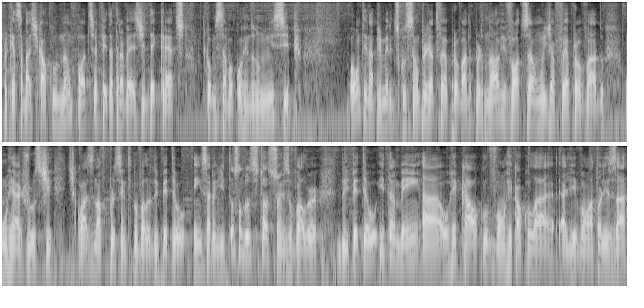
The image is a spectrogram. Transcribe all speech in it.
porque essa base de cálculo não pode ser feita através de decretos, como estava ocorrendo no município. Ontem, na primeira discussão, o projeto foi aprovado por nove votos a um e já foi aprovado um reajuste de quase 9% no valor do IPTU em Sarandi. Então, são duas situações: o valor do IPTU e também ah, o recálculo. Vão recalcular ali, vão atualizar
